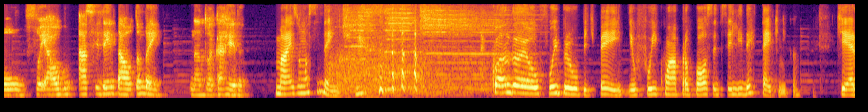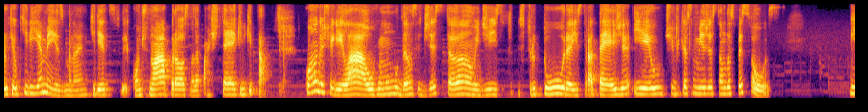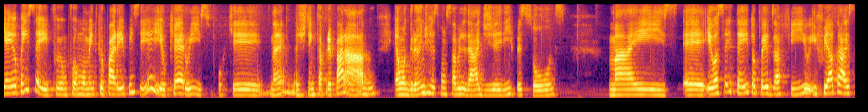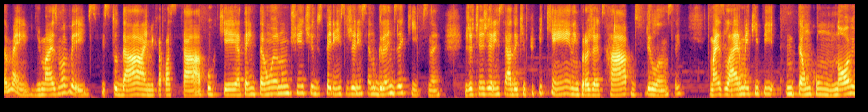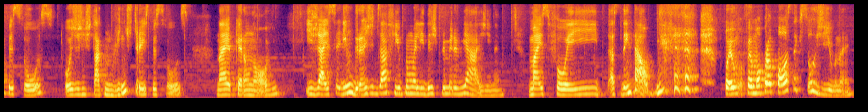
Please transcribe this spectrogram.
ou foi algo acidental também na tua carreira? Mais um acidente. Quando eu fui para o PicPay, eu fui com a proposta de ser líder técnica, que era o que eu queria mesmo, né? Queria continuar próxima da parte técnica e tal. Quando eu cheguei lá, houve uma mudança de gestão e de estrutura e estratégia, e eu tive que assumir a gestão das pessoas. E aí eu pensei, foi um, foi um momento que eu parei e pensei, e aí, eu quero isso? Porque, né, a gente tem que estar preparado, é uma grande responsabilidade gerir pessoas, mas é, eu aceitei, topei o desafio e fui atrás também, de mais uma vez, estudar e me capacitar, porque até então eu não tinha tido experiência gerenciando grandes equipes, né? Eu já tinha gerenciado equipe pequena, em projetos rápidos, freelancer, mas lá era uma equipe, então, com nove pessoas, hoje a gente está com 23 pessoas, na época eram nove, e já seria um grande desafio para uma líder de primeira viagem, né? Mas foi acidental. foi, foi uma proposta que surgiu, né?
